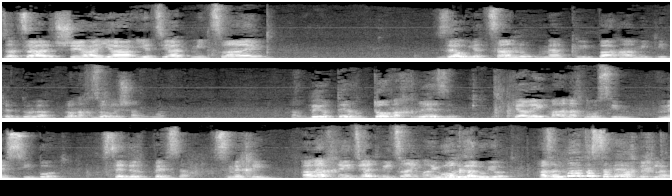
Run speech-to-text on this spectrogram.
זצ"ל שהיה יציאת מצרים, זהו, יצאנו מהקליפה האמיתית הגדולה, לא נחזור לשם. הרבה יותר טוב אחרי זה, כי הרי מה אנחנו עושים? מסיבות, סדר פסח, שמחים. הרי אחרי יציאת מצרים היו עוד גלויות, אז על מה אתה שמח בכלל?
